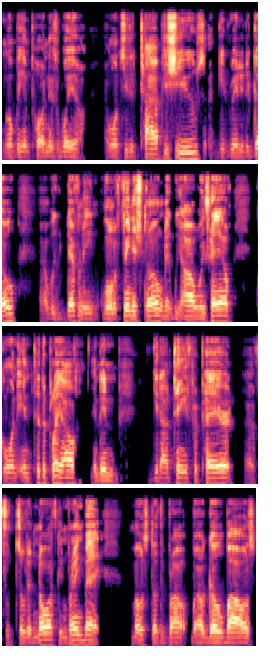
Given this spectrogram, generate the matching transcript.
are going to be important as well. I want you to tie up your shoes, get ready to go. Uh, we definitely want to finish strong, like we always have, going into the playoff, and then get our teams prepared uh, so, so the North can bring back most of the ball, uh, gold balls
